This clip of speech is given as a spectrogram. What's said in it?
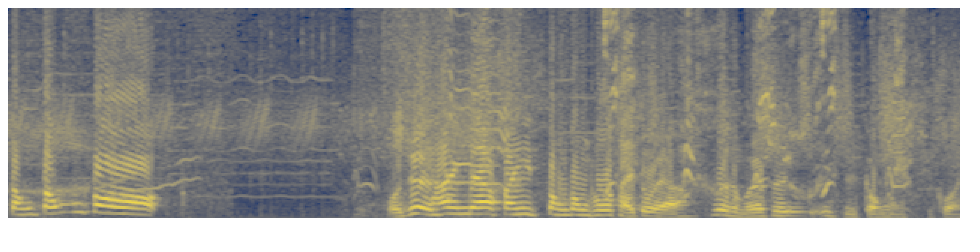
咚咚波。我觉得他应该要翻译洞洞坡才对啊，为什么是一指弓呢？奇怪。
